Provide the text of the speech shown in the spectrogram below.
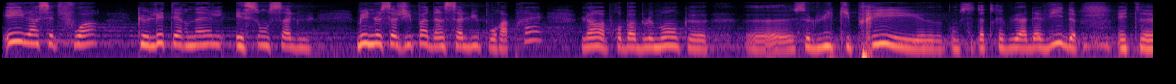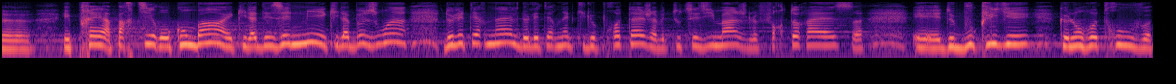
Et il a cette foi que l'Éternel est son salut. Mais il ne s'agit pas d'un salut pour après. Là, probablement que euh, celui qui prie, euh, qu'on s'est attribué à David, est, euh, est, prêt à partir au combat et qu'il a des ennemis et qu'il a besoin de l'Éternel, de l'Éternel qui le protège avec toutes ces images de forteresses et de boucliers que l'on retrouve.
